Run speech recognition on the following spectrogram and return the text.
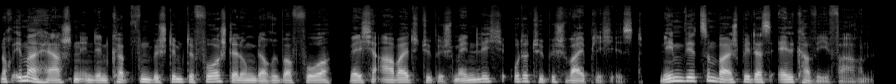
Noch immer herrschen in den Köpfen bestimmte Vorstellungen darüber vor, welche Arbeit typisch männlich oder typisch weiblich ist. Nehmen wir zum Beispiel das Lkw-Fahren.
